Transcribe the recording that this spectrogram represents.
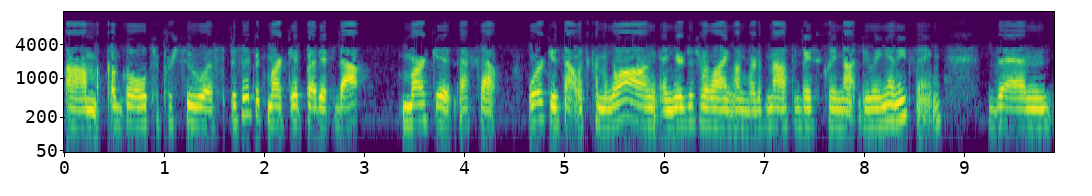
um, a goal to pursue a specific market, but if that market, if that work is not what's coming along, and you're just relying on word of mouth and basically not doing anything, then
